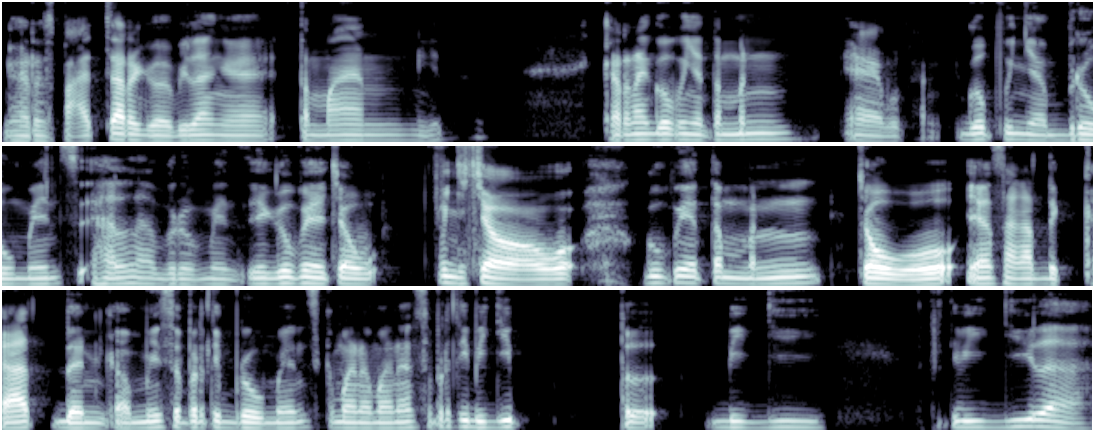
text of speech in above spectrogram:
nggak harus pacar gue bilang ya. Teman gitu. Karena gue punya temen eh bukan. Gue punya bromance halah bromance ya gue punya cowok punya cowok gue punya temen cowok yang sangat dekat dan kami seperti bromance ke mana-mana seperti biji pel, biji seperti biji lah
